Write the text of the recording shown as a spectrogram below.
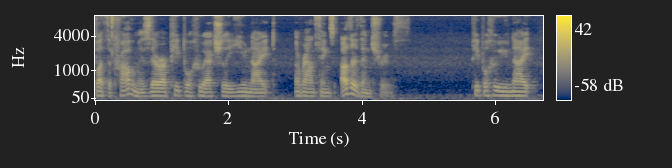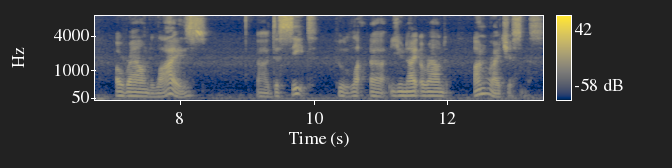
but the problem is there are people who actually unite around things other than truth. People who unite around lies, uh, deceit, who uh, unite around unrighteousness.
